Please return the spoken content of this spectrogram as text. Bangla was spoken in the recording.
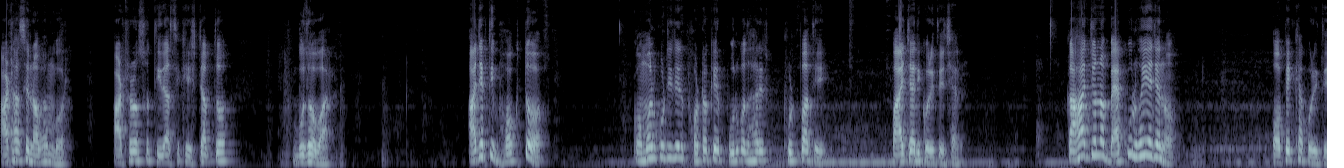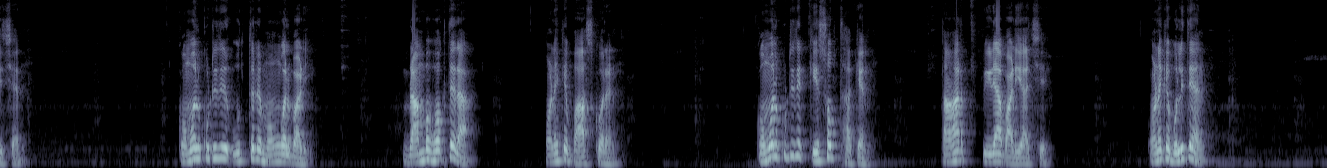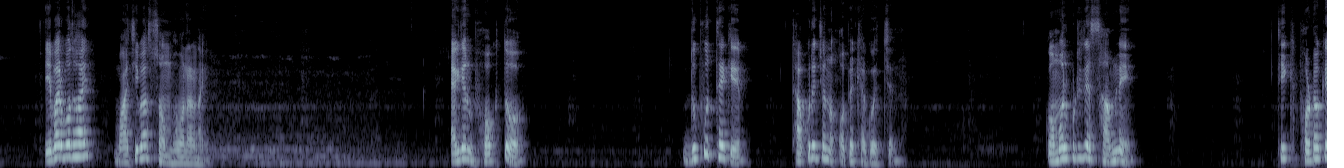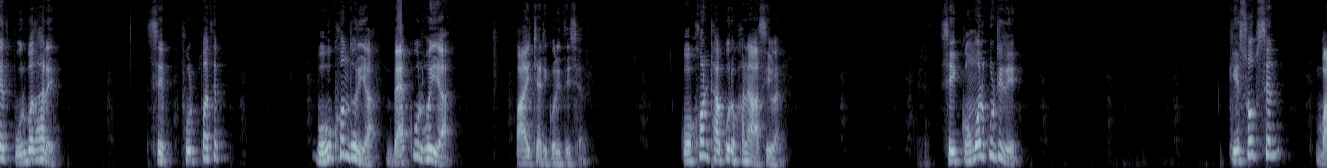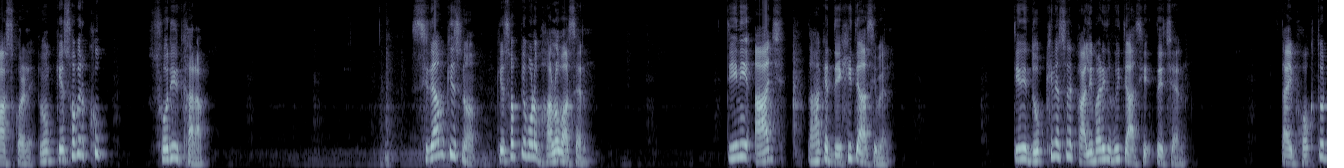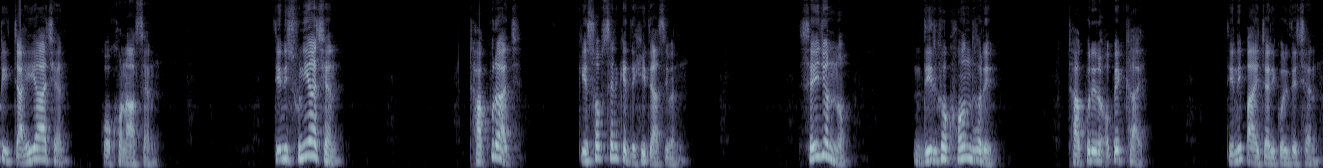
আঠাশে নভেম্বর, আঠারোশো তিরাশি খ্রিস্টাব্দ বুধবার। আজ একটি ভক্ত কমলকুটিরের ফটকের পূর্বধারের ফুটপাথে পায়চারি করিতেছেন। কাহার জন্য ব্যাকুল হইয়া যেন অপেক্ষা করিতেছেন? কমলকুটিরের উত্তরে মঙ্গল বাড়ি। ব্রাহ্ম ভক্তেরা অনেকে বাস করেন। কমল কুটিরে কেশব থাকেন। তাহার পীড়া বাড়ি আছে। অনেকে বলিতেন, এবার বোধ হয় বাঁচিবার সম্ভাবনা নাই। একজন ভক্ত দুপুর থেকে ঠাকুরের জন্য অপেক্ষা করছেন। কমল কুটিরের সামনে ঠিক ফটকের পূর্বধারে সে ফুটপাতে বহুক্ষণ ধরিয়া ব্যাকুল হইয়া পায়চারি করিতেছেন। কখন ঠাকুর ওখানে আসিবেন? সেই কমল কুটিরে কেশব সেন বাস করেন এবং কেশবের খুব শরীর খারাপ। শ্রীরামকৃষ্ণ কেশবকে বড় ভালোবাসেন। তিনি আজ তাহাকে দেখিতে আসিবেন। তিনি দক্ষিণেশ্বরের কালীবাড়ি হইতে আসিতেছেন। তাই ভক্তটি চাহিয়া আছেন, কখন আসেন? তিনি শুনিয়াছেন, ঠাকুরাজ কেশব সেনকে দেখিতে আসিবেন। সেই জন্য দীর্ঘক্ষণ ধরে ঠাকুরের অপেক্ষায় তিনি পায়চারি করিতেছেন।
